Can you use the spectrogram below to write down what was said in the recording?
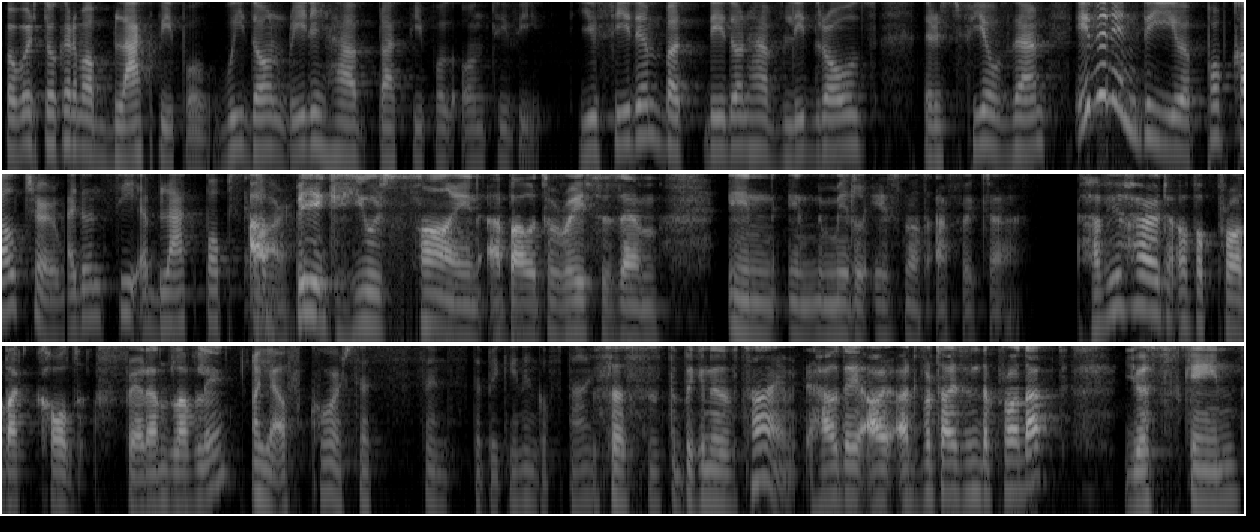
but we're talking about black people. We don't really have black people on TV. You see them, but they don't have lead roles. There's few of them. Even in the uh, pop culture, I don't see a black pop star. A big, huge sign about racism in in the Middle East, North Africa. Have you heard of a product called Fair and Lovely? oh yeah, of course. That's since the beginning of time. So Since the beginning of time, how they are advertising the product, your skin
